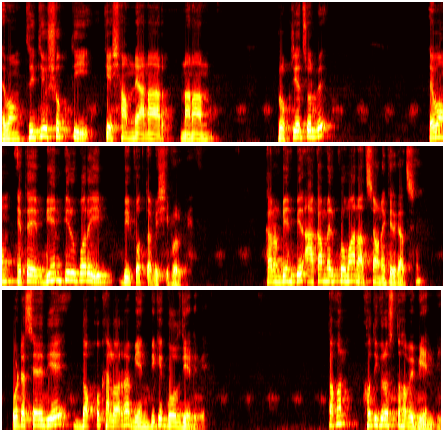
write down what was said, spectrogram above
এবং তৃতীয় শক্তিকে সামনে আনার নানান প্রক্রিয়া চলবে। এবং এতে বিএনপির উপরেই বিপদটা বেশি পড়বে। কারণ বিএনপির আকামের প্রমাণ আছে অনেকের কাছে। ওটা ছেড়ে দিয়ে দক্ষ খেলোয়াড়রা বিএনপিকে গোল দিয়ে দিবে। তখন ক্ষতিগ্রস্ত হবে বিএনপি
